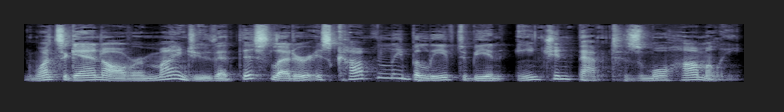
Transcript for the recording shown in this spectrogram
And once again, I'll remind you that this letter is commonly believed to be an ancient baptismal homily.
